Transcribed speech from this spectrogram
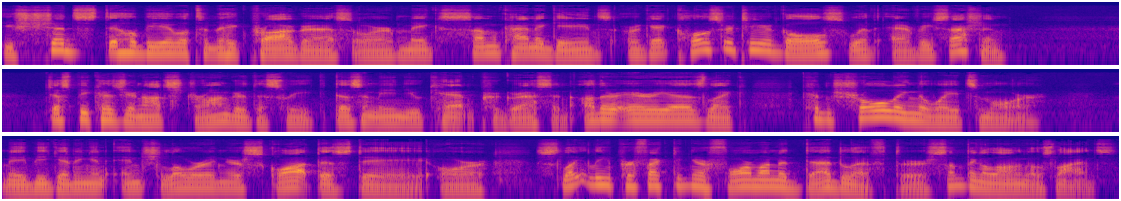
you should still be able to make progress or make some kind of gains or get closer to your goals with every session. Just because you're not stronger this week doesn't mean you can't progress in other areas like controlling the weights more, maybe getting an inch lower in your squat this day, or slightly perfecting your form on a deadlift or something along those lines.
